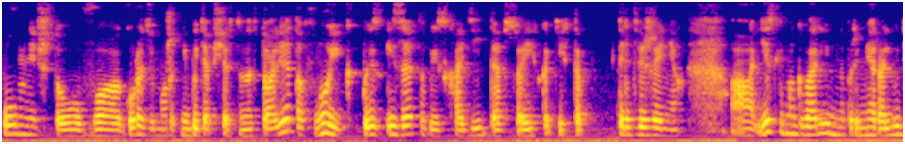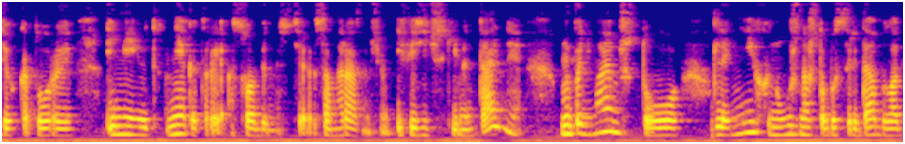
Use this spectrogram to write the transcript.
помнить, что в городе может не быть общественных туалетов, ну и как бы из, из этого исходить да, в своих каких-то передвижениях. А если мы говорим, например, о людях, которые имеют некоторые особенности, самые разные, общем, и физические, и ментальные, мы понимаем, что для них нужно, чтобы среда была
